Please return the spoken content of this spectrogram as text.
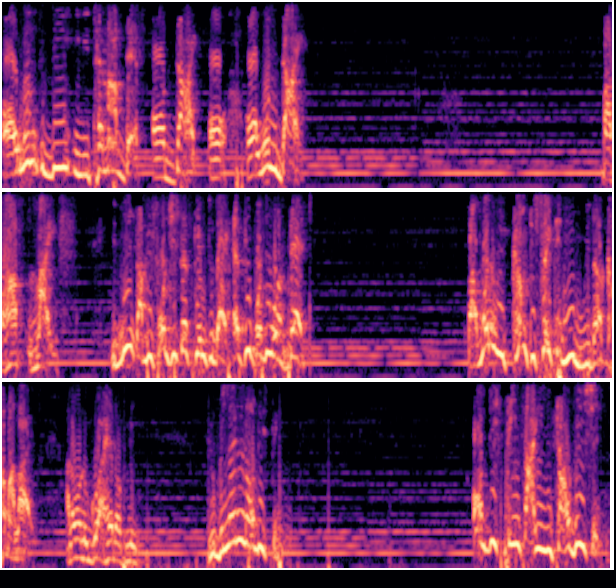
or won't be in eternal death or die or, or won't die. But have life. It means that before Jesus came to die, everybody was dead. But when we come to faith in him, we now come alive. I don't want to go ahead of me. You'll be learning all these things. All these things are in salvation.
